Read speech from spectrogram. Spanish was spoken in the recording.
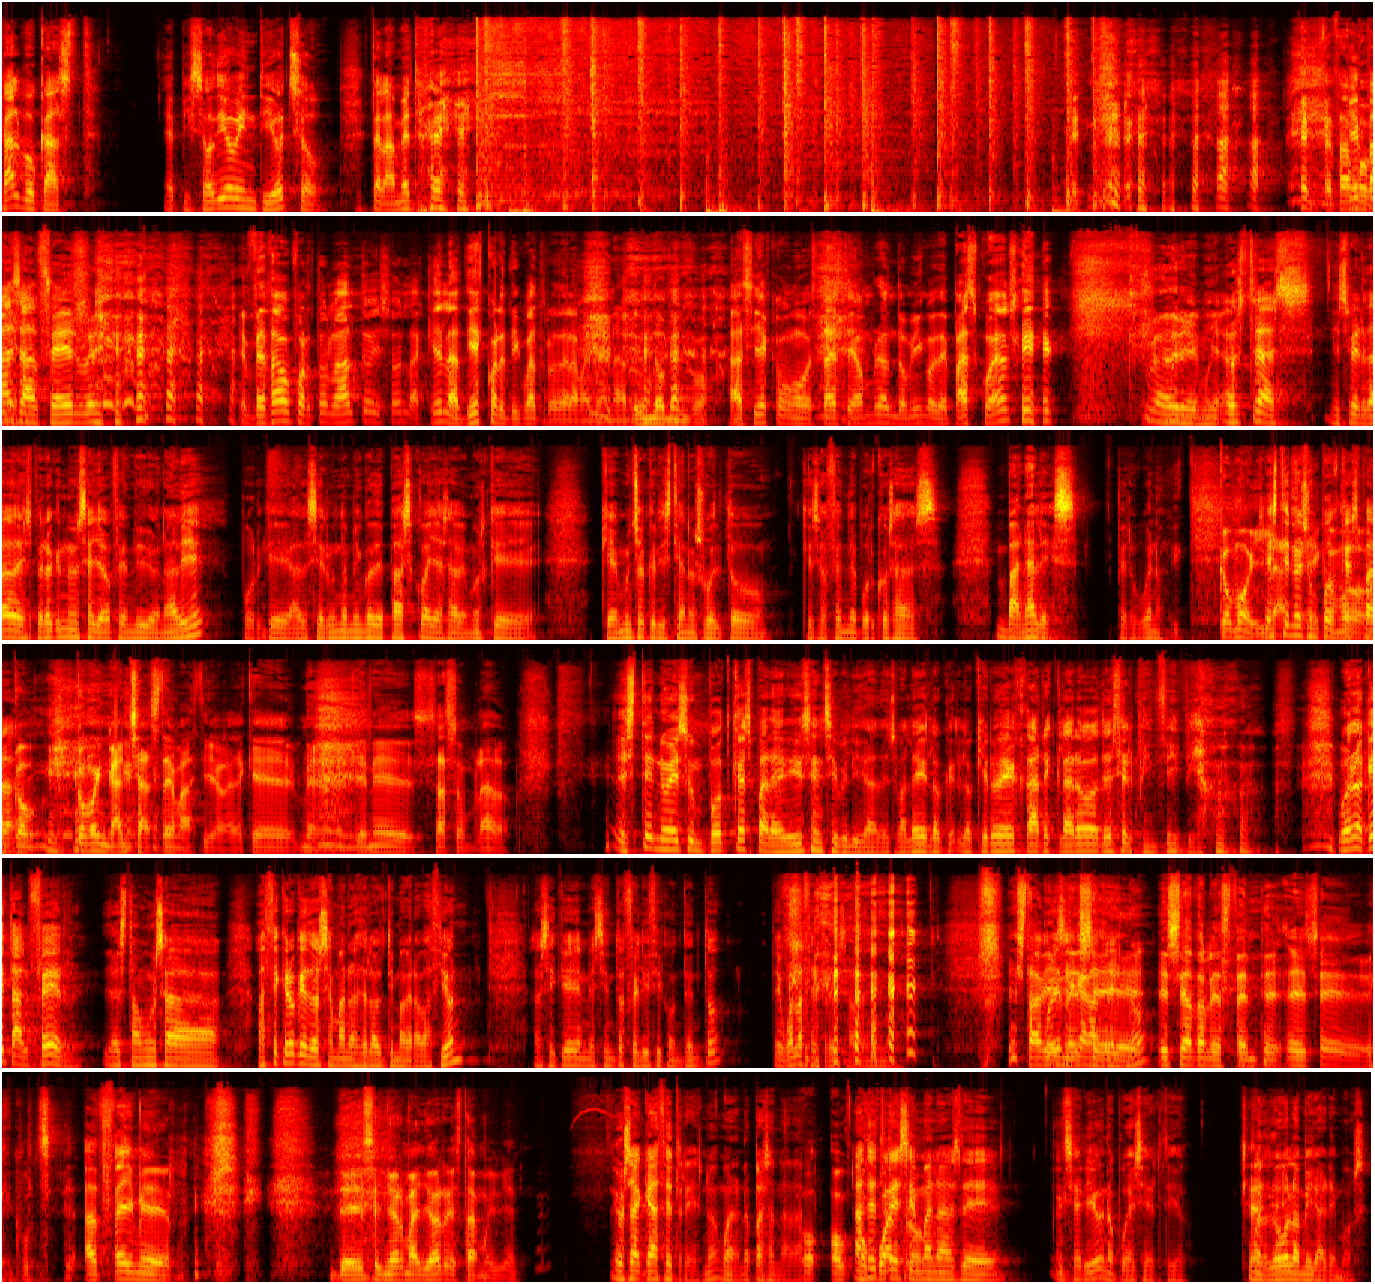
CalvoCast, episodio 28. Te la meto. Empezamos ¿Qué pasa, Fer? Empezamos por todo lo alto y son las, ¿qué? las 10.44 de la mañana de un domingo. Así es como está este hombre un domingo de Pascuas. Madre mía. Ostras, es verdad, espero que no se haya ofendido nadie, porque al ser un domingo de Pascua ya sabemos que, que hay mucho cristiano suelto que se ofende por cosas banales. Pero bueno. ¿Cómo hilas, este no es un eh? podcast ¿Cómo, para. ¿cómo, cómo enganchas temas, tío? Es que me, me tienes asombrado. Este no es un podcast para herir sensibilidades, ¿vale? Lo, lo quiero dejar claro desde el principio. bueno, ¿qué tal, Fer? Ya estamos a. Hace creo que dos semanas de la última grabación, así que me siento feliz y contento. Igual hace tres ahora mismo. Está bien ese, ¿no? ese adolescente, ese. Alzheimer de señor mayor está muy bien. O sea que hace tres, ¿no? Bueno, no pasa nada. O- o- o hace tres semanas de. ¿En serio? No puede ser, tío. Sí, bueno, luego lo miraremos.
